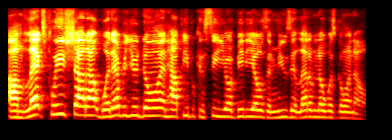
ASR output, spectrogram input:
Um, Lex, please shout out whatever you're doing, how people can see your videos and music. Let them know what's going on.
